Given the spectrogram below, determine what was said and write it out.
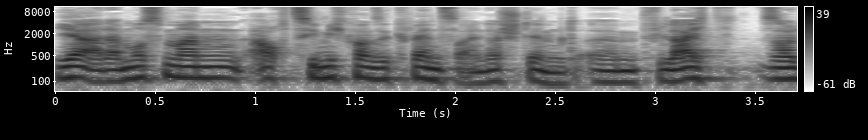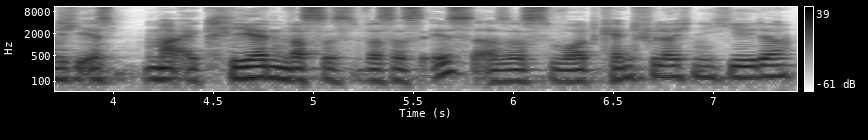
Ja, da muss man auch ziemlich konsequent sein, das stimmt. Ähm, vielleicht sollte ich erst mal erklären, was das, was das ist. Also das Wort kennt vielleicht nicht jeder.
